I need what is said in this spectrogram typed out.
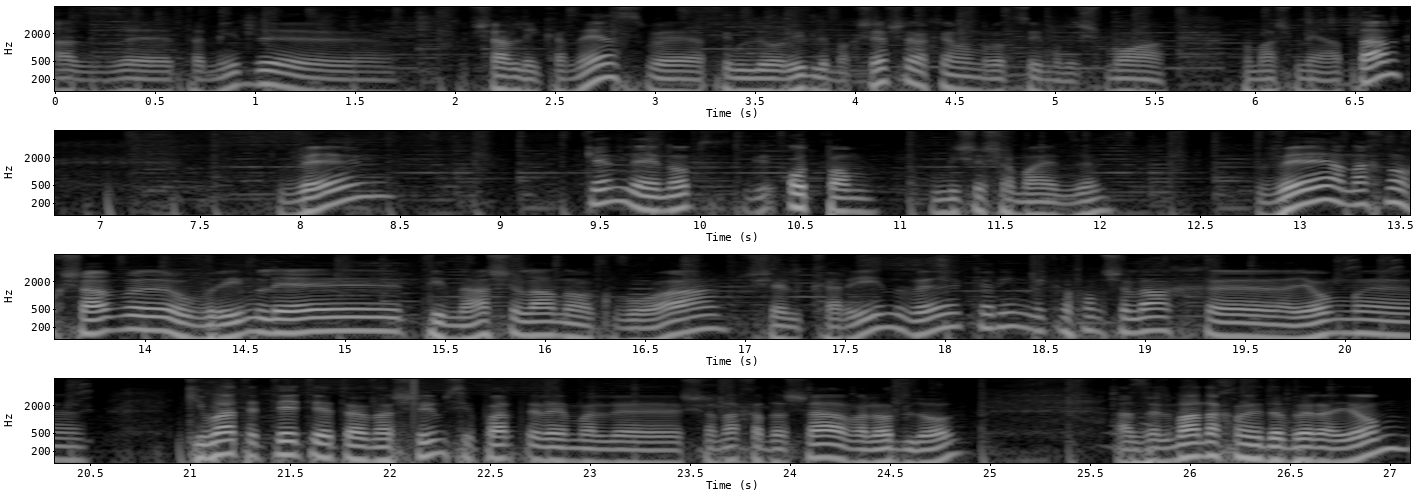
אז uh, תמיד uh, אפשר להיכנס ואפילו להוריד למחשב שלכם אם רוצים, או לשמוע ממש מהאתר, וכן, ליהנות עוד פעם, מי ששמע את זה. ואנחנו עכשיו אה, עוברים לפינה שלנו הקבועה של קארין, וקארין, מיקרופון שלך, היום כמעט הטעיתי את האנשים, סיפרתי להם על שנה חדשה, אבל עוד לא. אז על מה אנחנו נדבר היום?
